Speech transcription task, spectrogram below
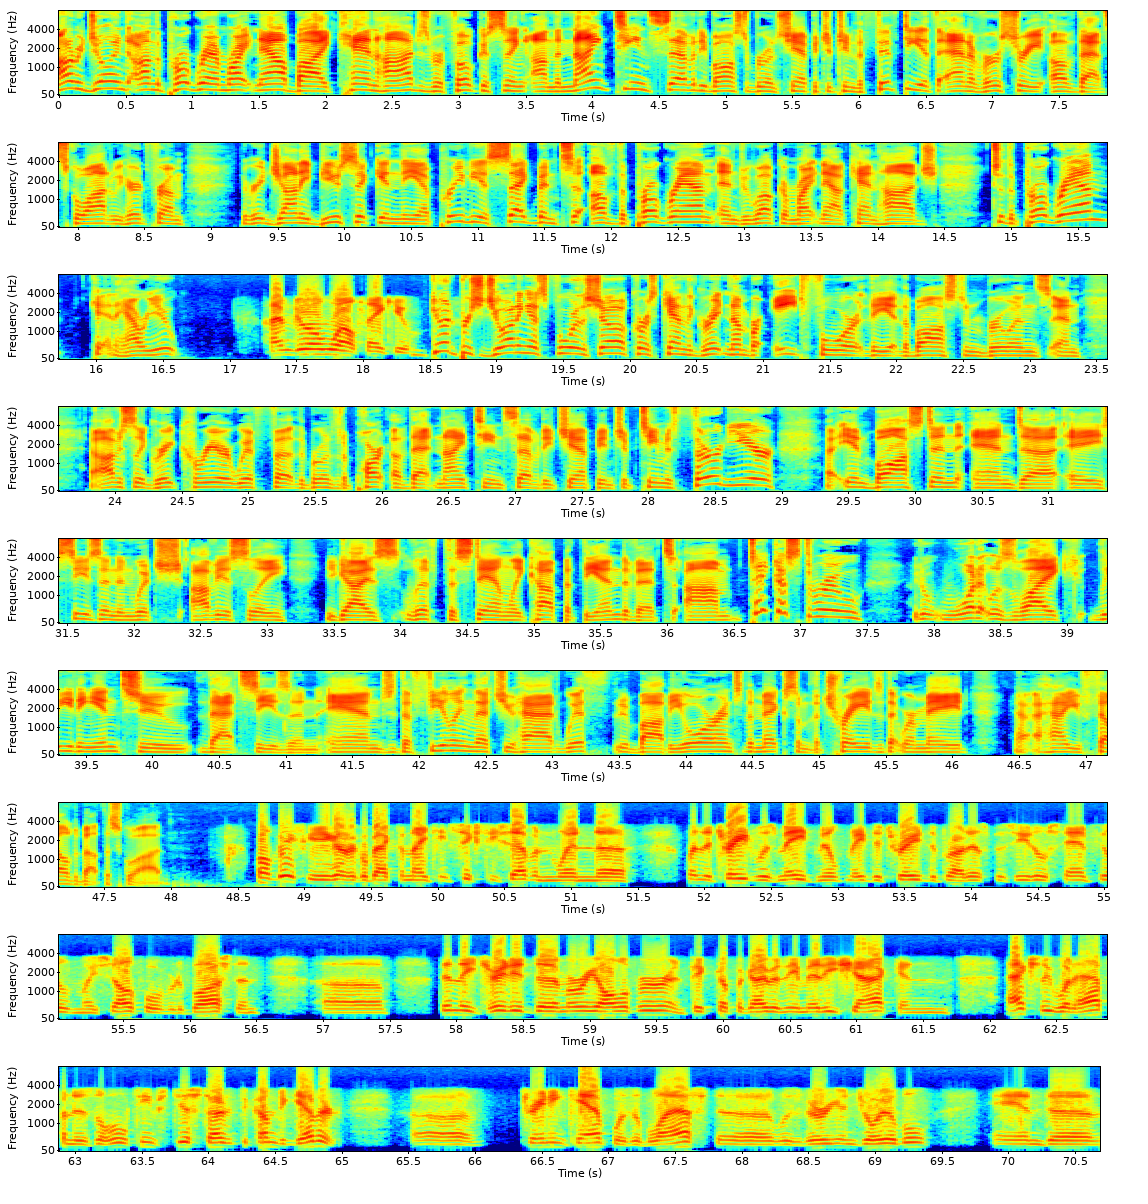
Honor to be joined on the program right now by Ken Hodges. We're focusing on the 1970 Boston Bruins championship team, the 50th anniversary of that squad. We heard from the great Johnny Bucyk in the uh, previous segment of the program, and we welcome right now Ken Hodge to the program. Ken, how are you? I'm doing well, thank you. Good. Appreciate joining us for the show. Of course, Ken, the great number eight for the the Boston Bruins, and obviously a great career with uh, the Bruins and a part of that 1970 championship team. His third year uh, in Boston, and uh, a season in which obviously you guys lift the Stanley Cup at the end of it. Um, take us through you know, what it was like leading into that season and the feeling that you had with Bobby Orr into the mix, some of the trades that were made, how you felt about the squad. Well, basically, you got to go back to 1967 when uh, when the trade was made. Milt made the trade that brought Esposito, Stanfield, and myself over to Boston. Uh, then they traded uh, Murray Oliver and picked up a guy by the name Eddie Shack. And actually, what happened is the whole team just started to come together. Uh, training camp was a blast. Uh, was very enjoyable, and uh,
